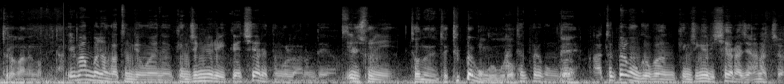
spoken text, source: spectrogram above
들어가는 겁니다. 일반 분양 같은 경우에는 경쟁률이 꽤 치열했던 걸로 아는데요 1순위 저는 이제 특별 공급으로 아, 특별 공급? 네, 아, 특별 공급은 경쟁률이 치열하지 않았죠.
